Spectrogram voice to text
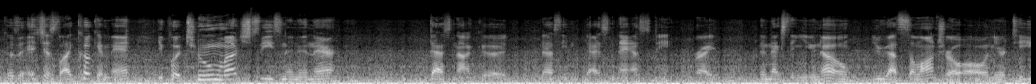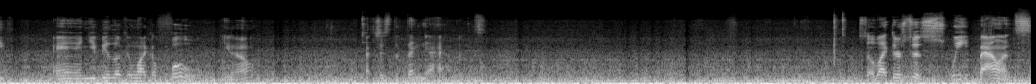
because it's just like cooking, man. You put too much seasoning in there, that's not good. That's that's nasty, right? The next thing you know, you got cilantro all in your teeth, and you'd be looking like a fool. You know, that's just the thing that happens. So like, there's this sweet balance,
